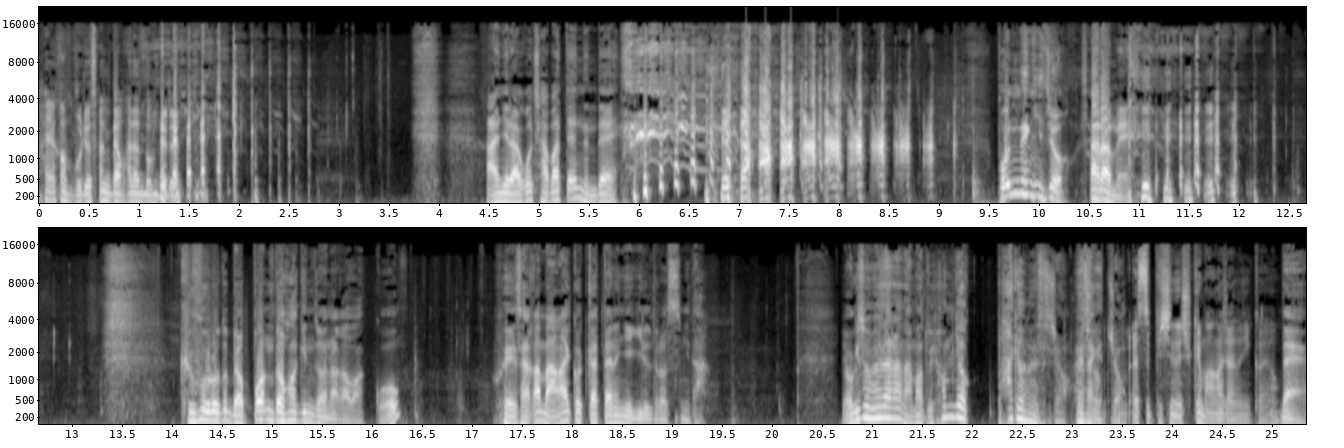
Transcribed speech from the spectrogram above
하여간 무료 상담하는 놈들은 아니라고 잡아 뗐는데 본능이죠 사람의 그 후로도 몇 번 더 확인 전화가 왔고 회사가 망할 것 같다는 얘기를 들었습니다. 여기서 회사란 아마도 협력 파견 회사죠. 회사겠죠. SPC는 쉽게 망하지 않으니까요. 네.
